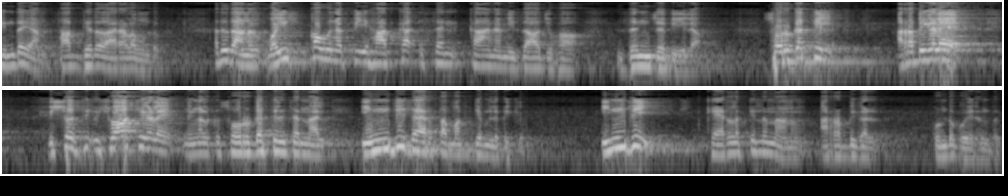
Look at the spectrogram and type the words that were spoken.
ചിന്തയാണ് സാധ്യത ധാരാളമുണ്ട്. സഞ്ചബീല സ്വർഗത്തിൽ അറബികളെ വിശ്വസി വിശ്വാസികളെ നിങ്ങൾക്ക് സ്വർഗത്തിൽ ചെന്നാൽ ഇഞ്ചി ചേർത്ത മദ്യം ലഭിക്കും. ഇഞ്ചി കേരളത്തിൽ നിന്നാണ് അറബികൾ കൊണ്ടുപോയിരുന്നത്.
